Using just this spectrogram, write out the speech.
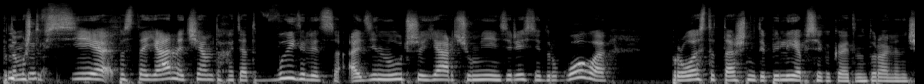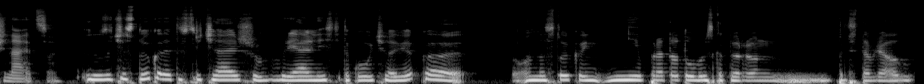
Потому что все постоянно чем-то хотят выделиться, один лучше, ярче, умнее, интереснее другого, просто тошнит, эпилепсия какая-то натурально начинается. Ну, зачастую, когда ты встречаешь в реальности такого человека, он настолько не про тот образ, который он представлял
